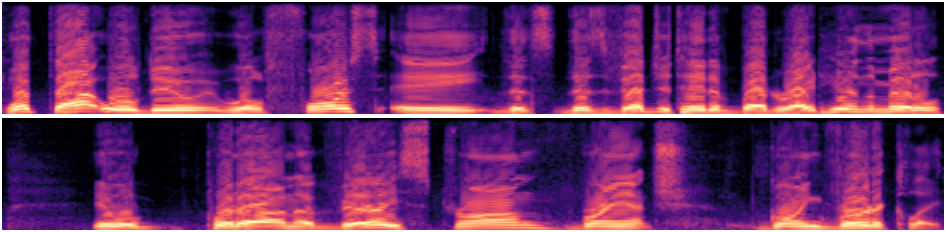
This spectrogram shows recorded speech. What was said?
What that will do, it will force a this, this vegetative bud right here in the middle, it will put on a very strong branch going vertically.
